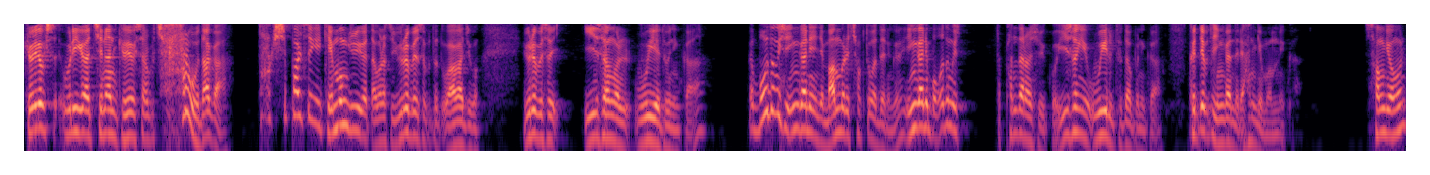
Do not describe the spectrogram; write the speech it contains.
교역, 우리가 지난 교역사를 잘 오다가 딱 18세기 계몽주의가 딱 와서 유럽에서부터 와가지고 유럽에서 이성을 우위에 두니까 그러니까 모든 것이 인간이 이제 만물의 척도가 되는 거예요. 인간이 모든 것을 판단할 수 있고 이성이 우위를 두다 보니까 그때부터 인간들이 한 게 뭡니까? 성경을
